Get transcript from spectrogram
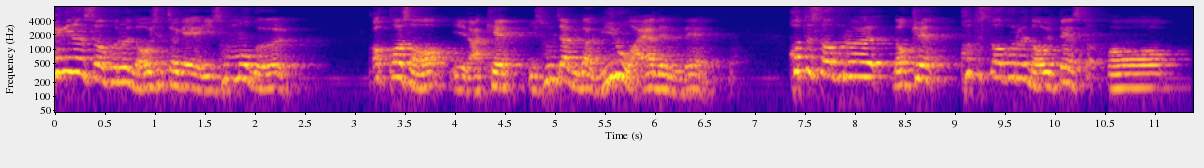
횡이전 서브를 넣으실 적에 이 손목을 꺾어서 이 라켓 이 손잡이가 위로 와야 되는데 커트 서브를 넣게 커트 서브를 넣을 때 서, 어,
